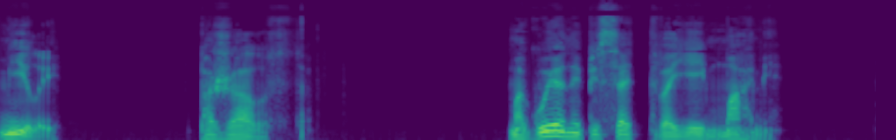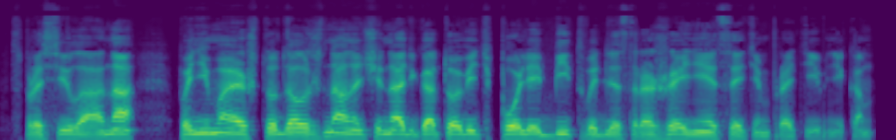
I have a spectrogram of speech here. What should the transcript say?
милый, пожалуйста, могу я написать твоей маме? — спросила она, понимая, что должна начинать готовить поле битвы для сражения с этим противником.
